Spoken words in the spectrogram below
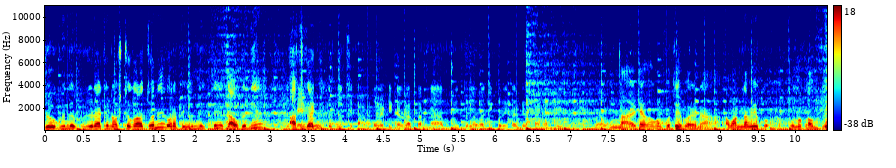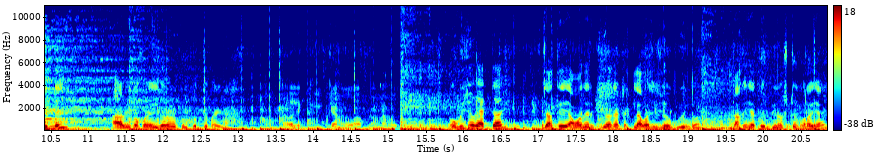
যোগবিন্দুর পুজোটাকে নষ্ট করার জন্য ওরা পেছন দিক থেকে কাউকে দিয়ে আজকে ব্যাপার না আপনি তোলাবাজি করে তাকে টাকা দিয়েছেন না এটা কখনো হতেই পারে না। আমার নামে কোনো কমপ্লেন নেই আর আমি কখনো এই ধরনের ভুল করতে পারি না। তাহলে কি কেন আপনার নামে অভিযোগ? অভিযোগ একটাই যাতে আমাদের বৃহৎ একটা ক্লাব আছে যোগবৃন্দ তাকে যাতে বিনষ্ট করা যায়।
